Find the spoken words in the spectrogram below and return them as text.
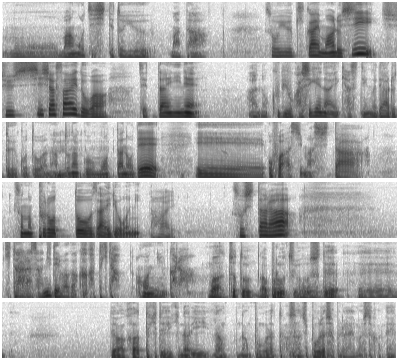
もう満を持してというまた。そういう機会もあるし出資者サイドは絶対にねあの首をかしげないキャスティングであるということはなんとなく思ったので、えーオファーしました。そのプロットを材料に、はい。そしたら北原さんに電話がかかってきた。本人からまあちょっとアプローチをして、えー電話かかってきていきなり何何分ぐらいだったか30分ぐらい喋られましたかね、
